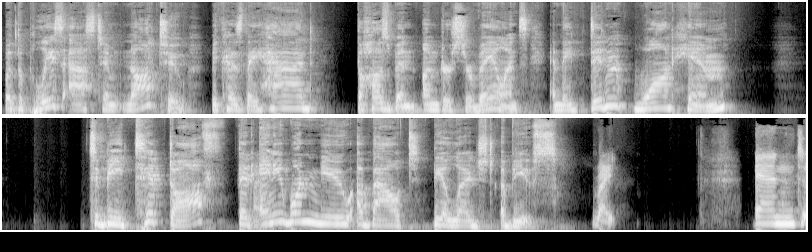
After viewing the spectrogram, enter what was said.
but the police asked him not to because they had the husband under surveillance and they didn't want him to be tipped off that right. anyone knew about the alleged abuse. Right. And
